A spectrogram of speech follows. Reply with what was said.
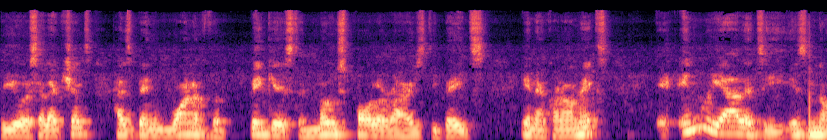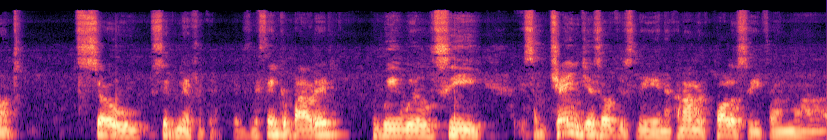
the US elections has been one of the biggest and most polarized debates in economics. In reality, is not so significant. If we think about it, we will see some changes, obviously, in economic policy from uh,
